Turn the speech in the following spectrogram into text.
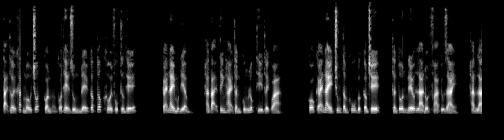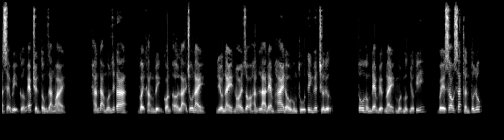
tại thời khắc mấu chốt còn có thể dùng để cấp tốc khôi phục thương thế. Cái này một điểm, hắn tại tinh hải thần cung lúc thì thấy qua. Có cái này trung tâm khu vực cấm chế, thần tôn nếu là đột phá cựu giai, hẳn là sẽ bị cưỡng ép truyền tống ra ngoài. Hắn đã muốn giết ta, vậy khẳng định còn ở lại chỗ này, điều này nói rõ hắn là đem hai đầu hung thú tinh huyết chứa đựng tô hồng đem việc này một mực nhớ kỹ, về sau sát thần tốt lúc,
